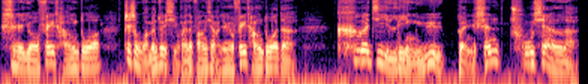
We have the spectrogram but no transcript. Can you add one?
是有非常多，这是我们最喜欢的方向，就有非常多的科技领域本身出现了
